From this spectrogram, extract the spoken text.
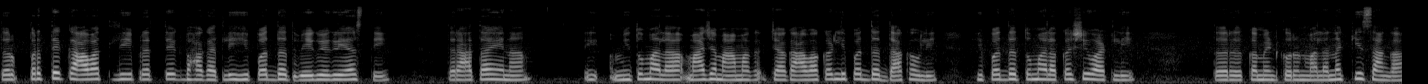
तर प्रत्येक गावातली प्रत्येक भागातली ही पद्धत वेगवेगळी असते. तर आता आहे ना मी तुम्हाला माझ्या मामाच्या गावाकडली पद्धत दाखवली. ही पद्धत तुम्हाला कशी वाटली? तर कमेंट करून मला नक्की सांगा.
